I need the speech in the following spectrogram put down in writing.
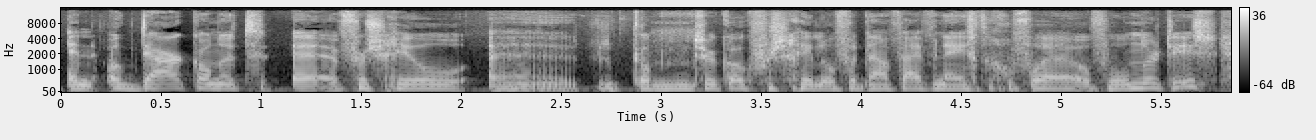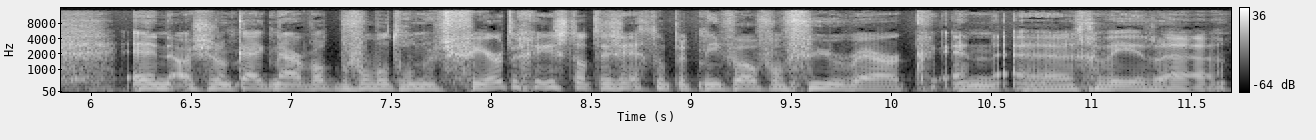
En ook daar kan het eh, verschil. het kan natuurlijk ook verschillen of het nou 95 of, eh, of 100 is. En als je dan kijkt naar wat bijvoorbeeld 140 is, dat is echt op het niveau van vuurwerk en geweren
